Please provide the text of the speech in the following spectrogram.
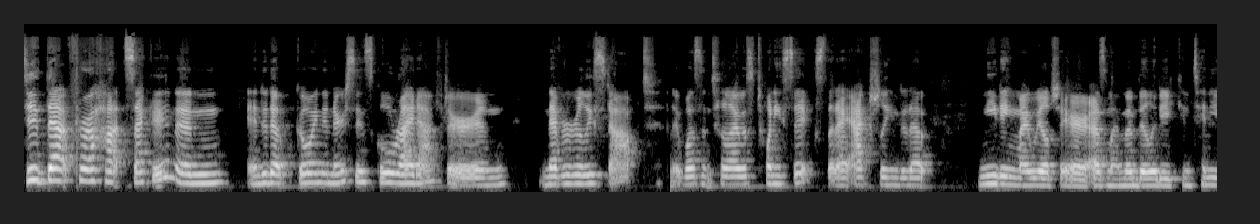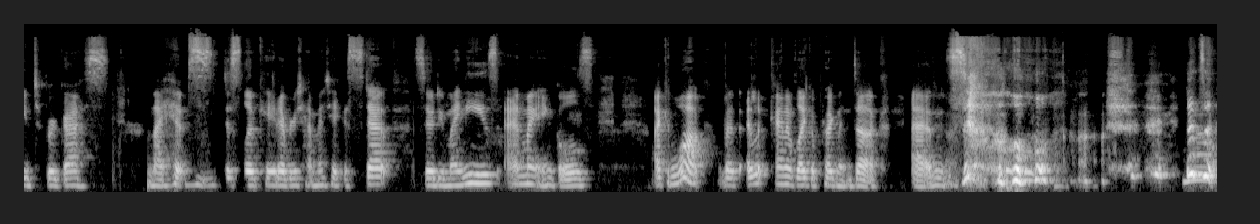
Did that for a hot second and ended up going to nursing school right after and never really stopped. It wasn't until I was 26 that I actually ended up needing my wheelchair as my mobility continued to progress. My hips mm-hmm. dislocate every time I take a step, so do my knees and my ankles. I can walk, but I look kind of like a pregnant duck. And so that's a,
